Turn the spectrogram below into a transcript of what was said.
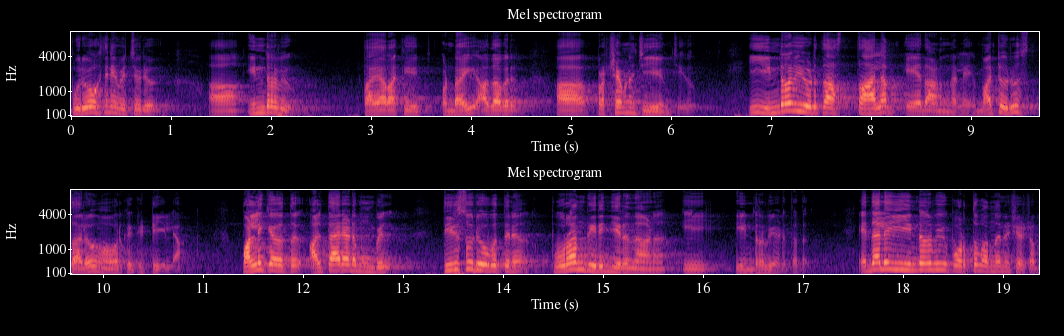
പുരോഹിതനെ വെച്ചൊരു ഇന്റർവ്യൂ തയ്യാറാക്കി ഉണ്ടായി. അത് അവർ പ്രക്ഷേപണം ചെയ്യുകയും ചെയ്തു. ഈ ഇന്റർവ്യൂ എടുത്ത സ്ഥലം ഏതാണെന്നല്ലേ? മറ്റൊരു സ്ഥലവും അവർക്ക് കിട്ടിയില്ല. പള്ളിക്കകത്ത് അൾത്താരയുടെ മുമ്പിൽ തിരുസ്വരൂപത്തിന് പുറം തിരിഞ്ഞിരുന്നാണ് ഈ ഇന്റർവ്യൂ എടുത്തത്. എന്തായാലും ഈ ഇന്റർവ്യൂ പുറത്തു വന്നതിന് ശേഷം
